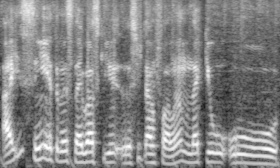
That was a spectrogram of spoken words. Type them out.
Aí sim entra nesse negócio que vocês estavam falando, né? Que o, o,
